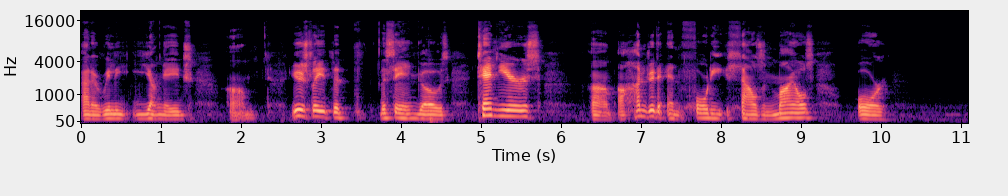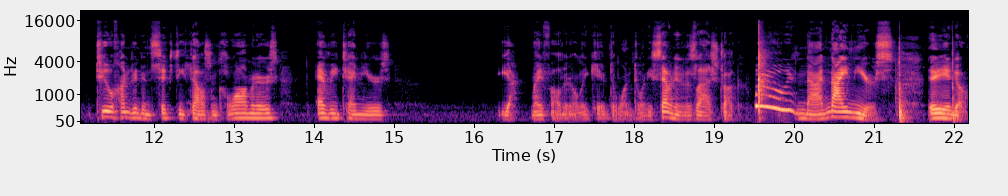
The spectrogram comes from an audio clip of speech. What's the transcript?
at a really young age. Um, usually, the the saying goes 10 years, um, 140,000 miles, or 260,000 kilometers every 10 years. Yeah, my father only came to 127 in his last truck. Woo! Nine, nine years. There you go.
